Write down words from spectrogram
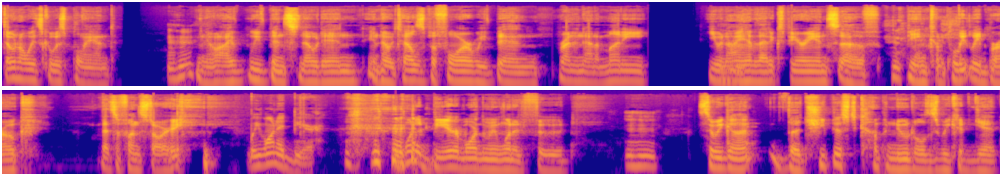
don't always go as planned. Mhm. You know, I we've been snowed in in hotels before. We've been running out of money. You and I Mhm. have that experience of being completely broke. That's a fun story. We wanted beer. we wanted beer more than we wanted food. hmm So we got the cheapest cup noodles we could get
